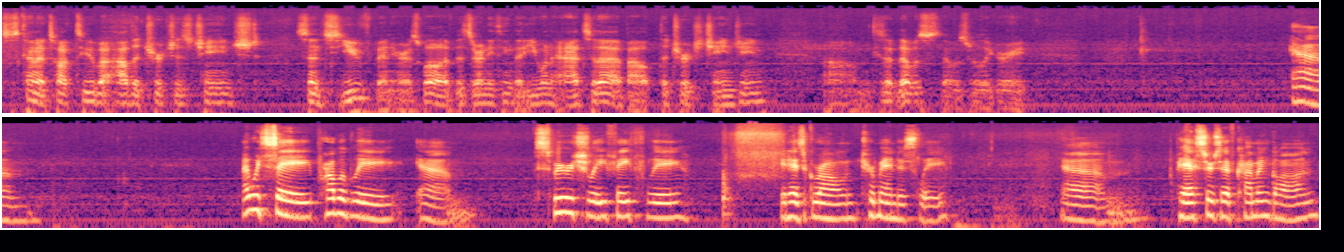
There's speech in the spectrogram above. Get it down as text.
just kind of talk to you about how the church has changed since you've been here as well. Is there anything that you want to add to that about the church changing? Because that, that was that was really great. Um, I would say probably um, spiritually, faithfully, it has grown tremendously. Um, pastors have come and gone.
